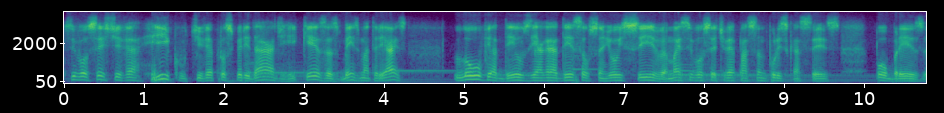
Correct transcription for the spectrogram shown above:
Se você estiver rico, tiver prosperidade, riquezas, bens materiais, louve a Deus e agradeça ao Senhor e sirva. Mas se você estiver passando por escassez, pobreza,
